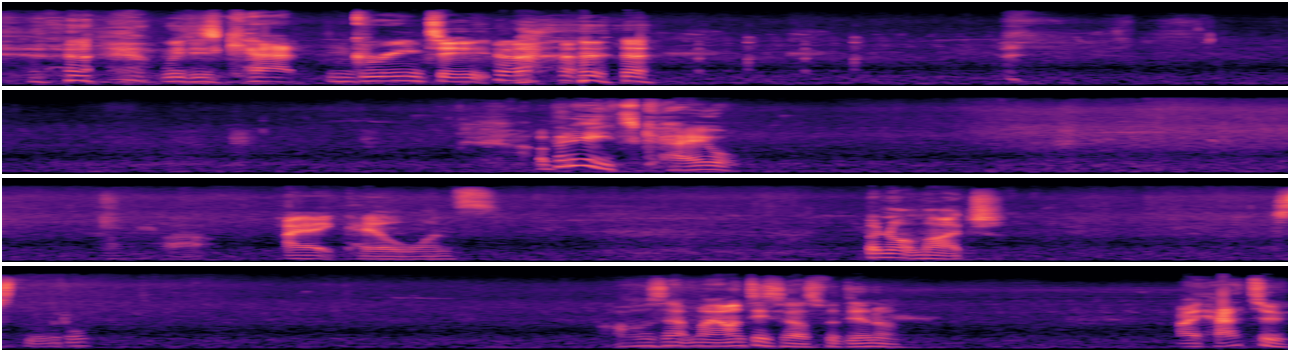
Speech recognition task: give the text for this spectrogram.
With his cat. green tea. I bet he eats kale. Uh, I ate kale once, but not much. Just a little. I was at my auntie's house for dinner. I had to.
